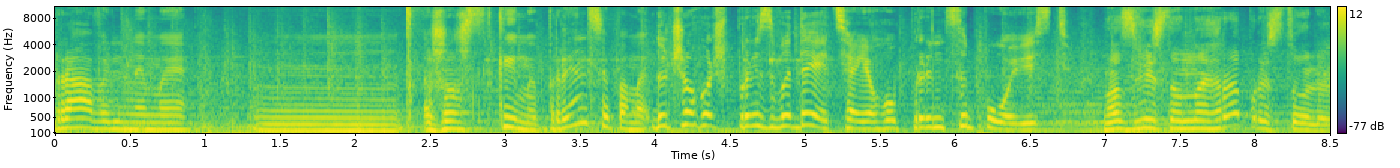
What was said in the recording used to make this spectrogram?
правильними м, жорсткими принципами. До чого ж призведе ця його принциповість? У нас, звісно, не гра престолів.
